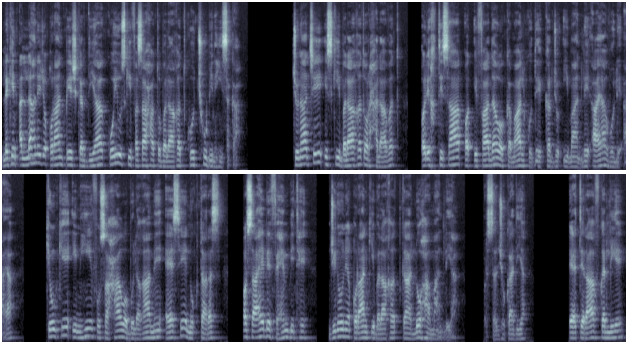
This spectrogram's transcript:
لیکن اللہ نے جو قرآن پیش کر دیا، کوئی اس کی فصاحت و بلاغت کو چھو بھی نہیں سکا۔ چنانچہ اس کی بلاغت اور حلاوت اور اختصار اور افادہ و کمال کو دیکھ کر جو ایمان لے آیا، وہ لے آیا۔ کیونکہ انہی فصحا و بلغا میں ایسے نقطہ رس اور صاحب فہم بھی تھے۔ جنہوں نے قرآن کی بلاغت کا لوہا مان لیا اور سر جھکا دیا۔ اعتراف کر لیے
